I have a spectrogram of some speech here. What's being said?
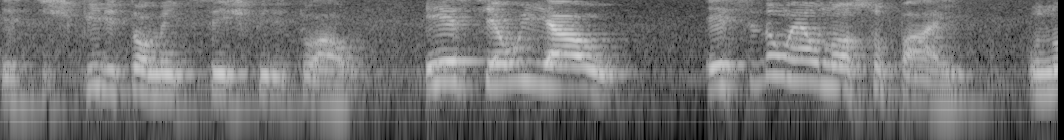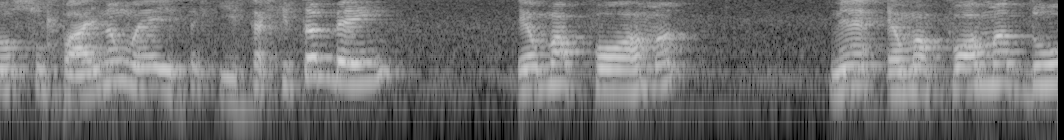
Esse espiritualmente ser espiritual. Esse é o Iau. Esse não é o nosso pai. O nosso pai não é esse aqui. Isso aqui também é uma forma, né? É uma forma do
